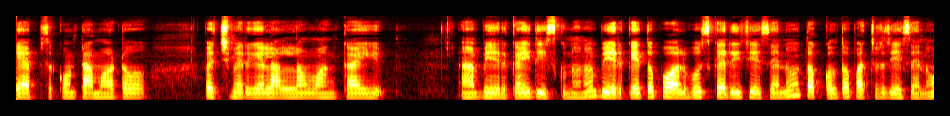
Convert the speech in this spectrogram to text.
క్యాప్సికం టమాటో పచ్చిమిరకాయలు అల్లం వంకాయ బీరకాయ తీసుకున్నాను. బీరకాయతో పాలు పోసి కర్రీ చేశాను తొక్కలతో పచ్చడి చేశాను.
